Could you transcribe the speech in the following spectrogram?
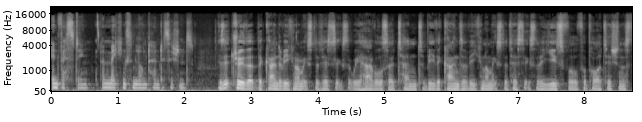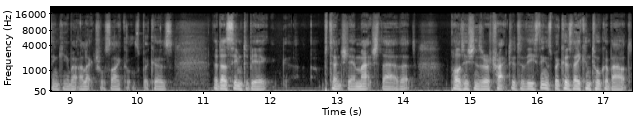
investing and making some long term decisions. Is it true that the kind of economic statistics that we have also tend to be the kinds of economic statistics that are useful for politicians thinking about electoral cycles? Because there does seem to be a, potentially a match there that politicians are attracted to these things because they can talk about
